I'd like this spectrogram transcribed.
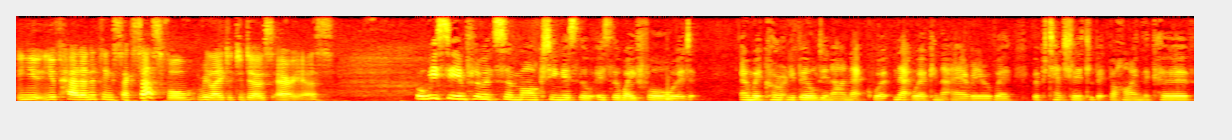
you, you've had anything successful related to those areas. Well, we see influencer marketing as the, is the way forward and we're currently building our network network in that area. We're, we're potentially a little bit behind the curve,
